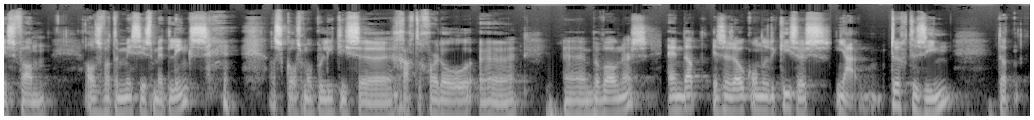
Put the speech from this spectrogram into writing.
is van alles wat er mis is met links. als cosmopolitische grachtengordel uh, uh, bewoners. En dat is dus ook onder de kiezers ja, terug te zien. Dat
